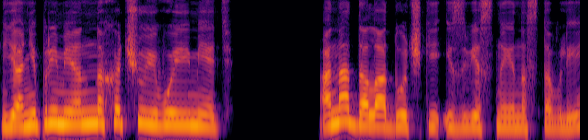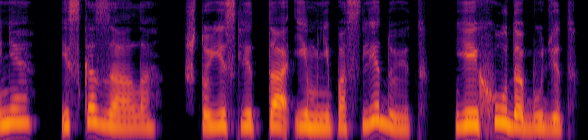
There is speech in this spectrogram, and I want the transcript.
Я непременно хочу его иметь. Она дала дочке известные наставления и сказала, что если та им не последует, ей худо будет.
